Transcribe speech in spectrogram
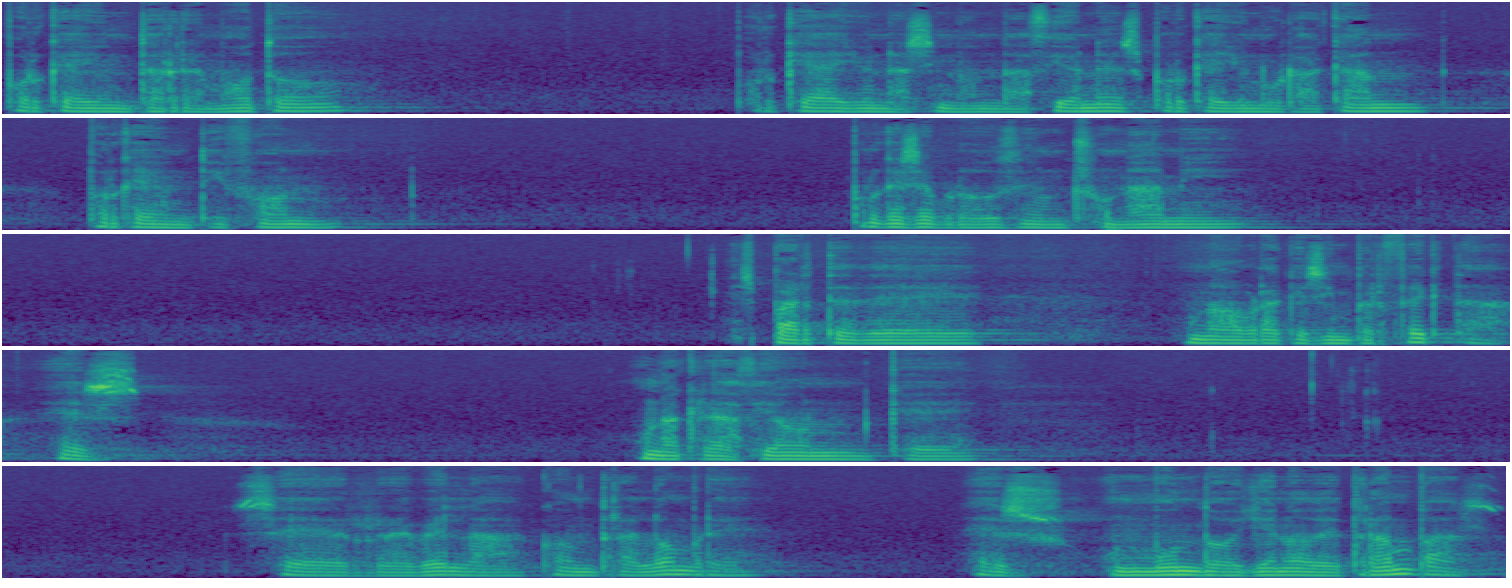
¿Por qué hay un terremoto? ¿Por qué hay unas inundaciones? ¿Por qué hay un huracán? ¿Por qué hay un tifón? ¿Por qué se produce un tsunami? Es parte de una obra que es imperfecta, es una creación que se revela contra el hombre, es un mundo lleno de trampas.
